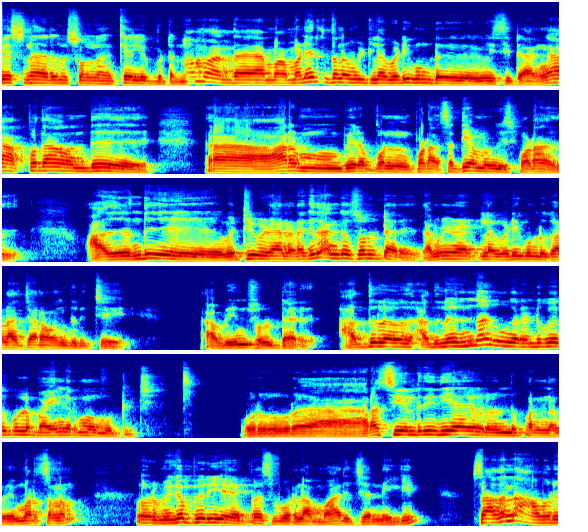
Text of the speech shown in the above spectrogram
பேசினாருன்னு சொன்னேன் கேள்விப்பட்டேன். ஆமாம் அந்த மணிரத்னம் வீட்டில் வெடிகுண்டு வீசிட்டாங்க. அப்போ தான் வந்து ஆரம் வீரப்பன் படம் சத்யா மூவிஸ் படம் அது. அது வந்து வெற்றி விழா நடக்குது. அங்கே சொல்லிட்டாரு தமிழ்நாட்டில் வெடிகுண்டு கலாச்சாரம் வந்துருச்சு அப்படின்னு சொல்லிட்டாரு. அதில் அதுலேருந்து தான் இவங்க ரெண்டு பேருக்குள்ள பயங்கரமாக முட்டுச்சு. ஒரு ஒரு அரசியல் ரீதியாக இவர் வந்து பண்ண விமர்சனம். ஒரு மிகப்பெரிய பேசு பொருளாக மாறிச்சு அன்னைக்கு. ஸோ அதெல்லாம் அவர்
